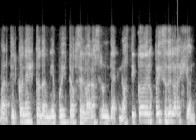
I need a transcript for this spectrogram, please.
partir con esto también pudiste observar o hacer un diagnóstico de los países de la región.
